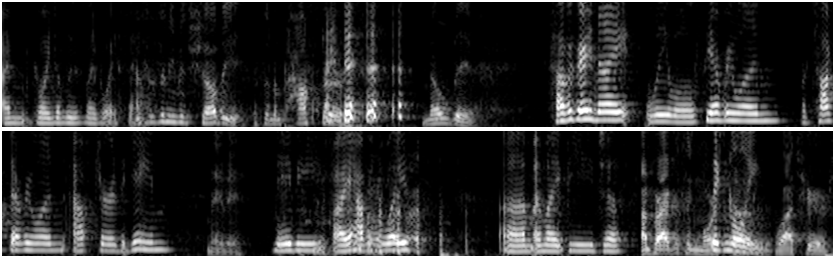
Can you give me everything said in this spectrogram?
I'm going to lose my voice now. This isn't even Shelby. It's an imposter. Melby. Have a great night. We will see everyone or talk to everyone after the game. Maybe. Maybe if I have a voice, um, I might be just I'm practicing Morse Signaling. code. Watch, here's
